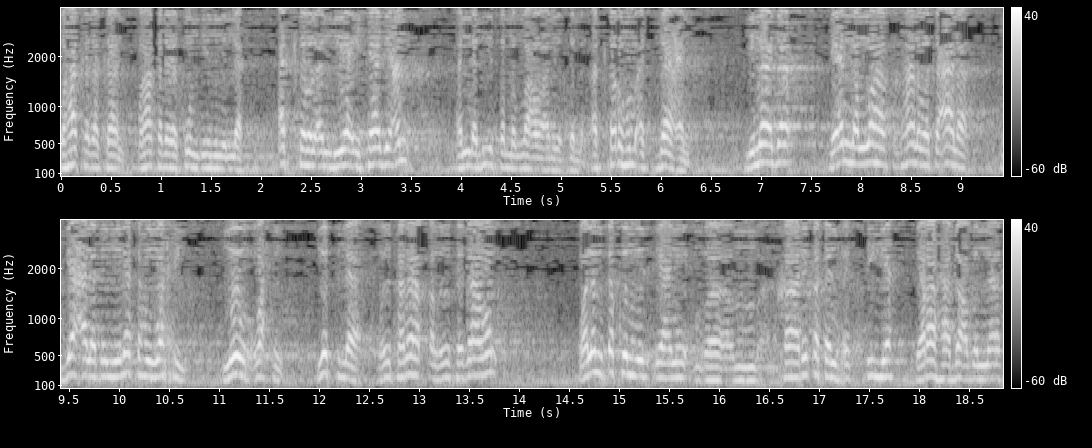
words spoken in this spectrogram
وهكذا كان وهكذا يكون بإذن الله. أكثر الأنبياء تابعا النبي صلى الله عليه وسلم أكثرهم اتباعا. لماذا؟ لأن الله سبحانه وتعالى جعل بينته وحي نور وحي يتلى ويتناقل ويتداول ولم تكن يعني خارقة حسية يراها بعض الناس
